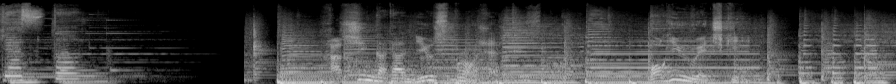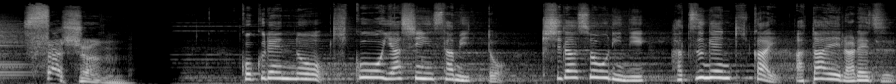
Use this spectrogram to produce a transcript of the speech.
キャスト。発信型ニュースプロジェクト。荻上チキ。セッション。国連の気候野心サミット。岸田総理に発言機会与えられず。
